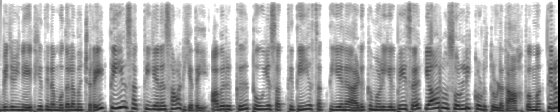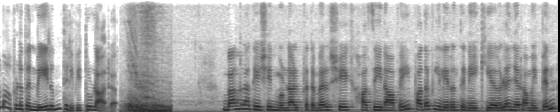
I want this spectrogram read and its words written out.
விஜய் நேற்றைய தினம் முதலமைச்சரை தீய சக்தி என சாடியதை அவருக்கு தூய சக்தி தீய சக்தி என அடுக்குமொழியில் பேச யாரோ சொல்லிக் கொடுத்துள்ளதாகவும் திருமாவளவன் மேலும் தெரிவித்துள்ளார். பங்களாதேஷின் முன்னாள் பிரதமர் ஷேக் ஹசீனாவை பதவியிலிருந்து நீக்கிய இளைஞர் அமைப்பின்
